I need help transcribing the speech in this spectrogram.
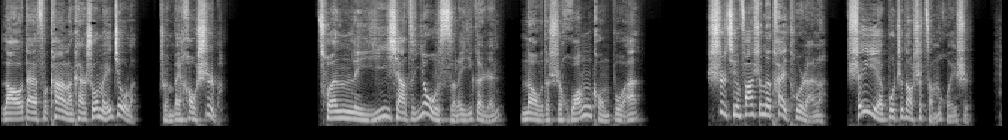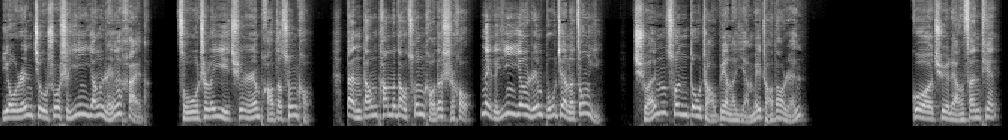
老大夫看了看，说没救了，准备后事吧。村里一下子又死了一个人，闹的是惶恐不安。事情发生的太突然了，谁也不知道是怎么回事。有人就说是阴阳人害的，组织了一群人跑到村口。但当他们到村口的时候，那个阴阳人不见了踪影，全村都找遍了也没找到人。过去两三天，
